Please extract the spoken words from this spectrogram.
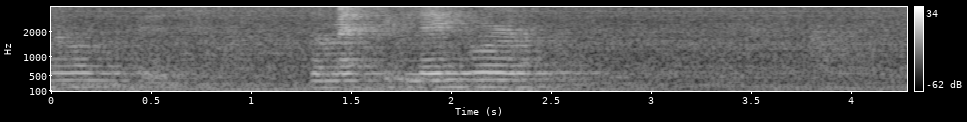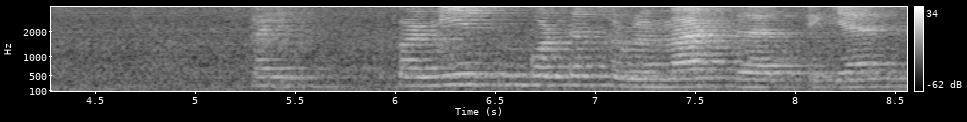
Well, domestic labor. But for me, it's important to remark that again,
